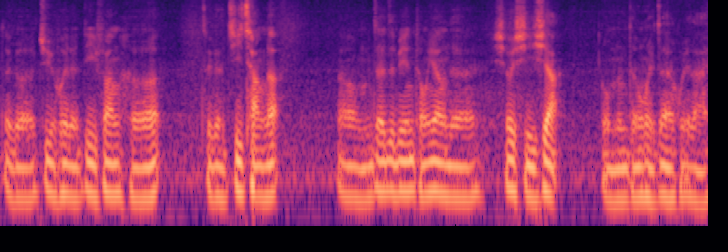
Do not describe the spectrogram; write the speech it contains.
这个聚会的地方和这个机场了。那我们在这边同样的休息一下，我们等会再回来。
